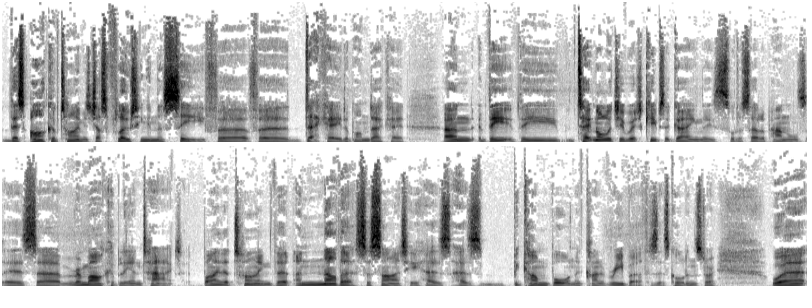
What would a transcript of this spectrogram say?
this ark of time is just floating in the sea for, for decade upon decade. And the, the technology which keeps it going, these sort of solar panels, is uh, remarkably intact. By the time that another society has, has become born, a kind of rebirth, as it's called in the story, where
